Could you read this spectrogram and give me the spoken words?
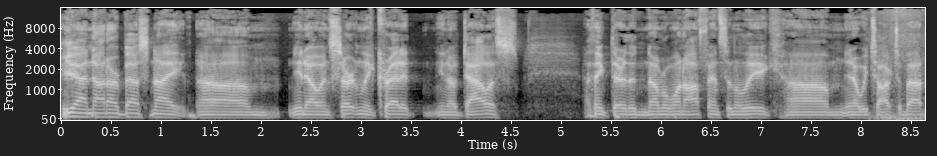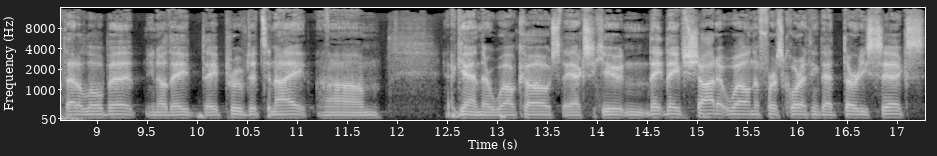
Yeah, not our best night. Um, you know, and certainly credit, you know, Dallas I think they're the number one offense in the league. Um, you know, we talked about that a little bit. You know, they they proved it tonight. Um, again, they're well coached. They execute, and they they've shot it well in the first quarter. I think that 36.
